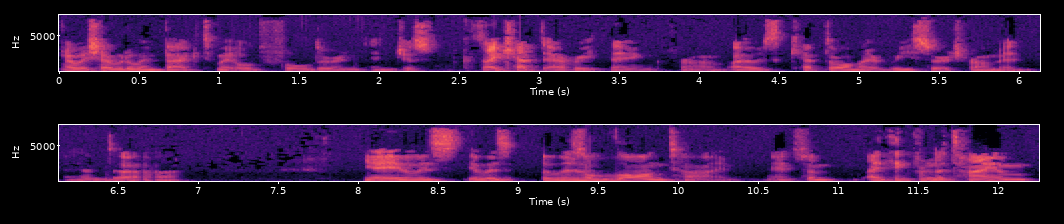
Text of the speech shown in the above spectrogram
I wish I would have went back to my old folder and, and just because I kept everything from. I always kept all my research from it, and uh, yeah, it was it was it was a long time. And some I think from the time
